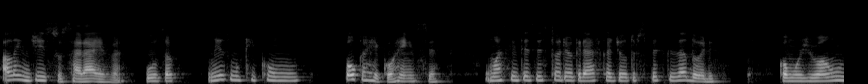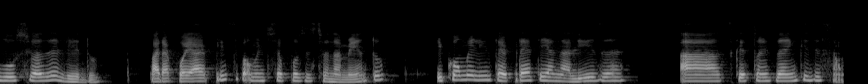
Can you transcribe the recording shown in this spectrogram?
Além disso, Saraiva usa, mesmo que com pouca recorrência, uma síntese historiográfica de outros pesquisadores, como João Lúcio Azevedo, para apoiar principalmente seu posicionamento e como ele interpreta e analisa as questões da Inquisição.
